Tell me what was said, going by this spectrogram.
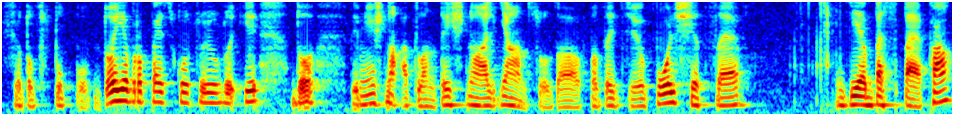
щодо вступу до Європейського Союзу і до Північно-Атлантичного альянсу. За позицією Польщі це є безпека.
